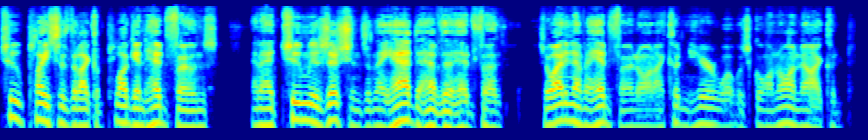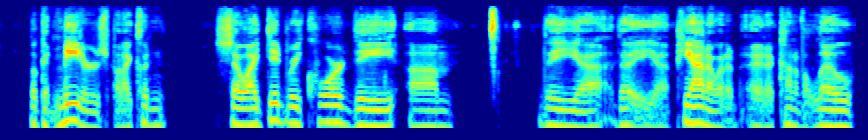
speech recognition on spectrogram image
two places that I could plug in headphones and I had two musicians and they had to have the headphones. So I didn't have a headphone on. I couldn't hear what was going on. Now I could look at meters, but I couldn't. So I did record the, um, the, uh, the uh, piano at a, at a kind of a low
